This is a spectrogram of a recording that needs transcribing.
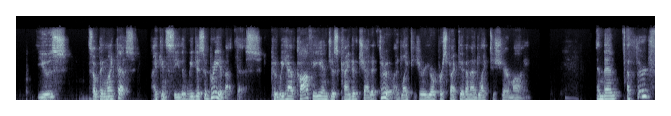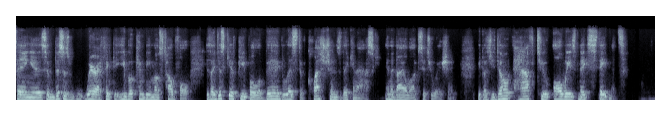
use something like this. I can see that we disagree about this. Could we have coffee and just kind of chat it through? I'd like to hear your perspective and i'd like to share mine. And then a third thing is, and this is where I think the ebook can be most helpful, is I just give people a big list of questions they can ask in a dialogue situation. Because you don't have to always make statements.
